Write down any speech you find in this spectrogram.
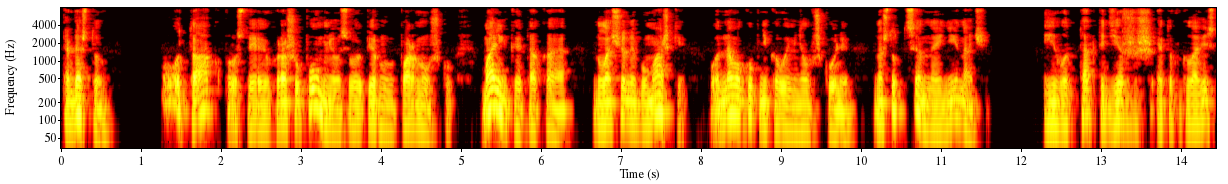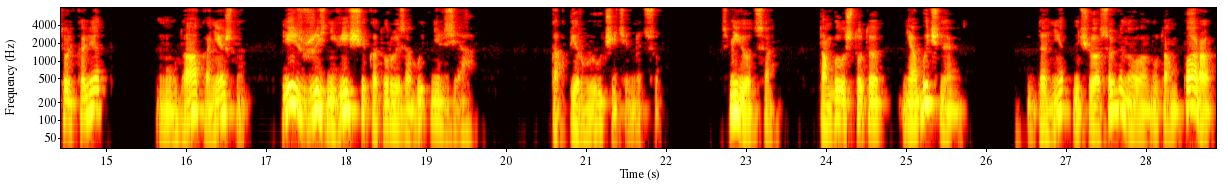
Тогда что, вот так, просто я ее хорошо помню, свою первую порнушку. Маленькая такая, на лощеной бумажке, у одного гопника выменял в школе, на что-то ценное, не иначе. И вот так ты держишь это в голове столько лет? Ну да, конечно. Есть в жизни вещи, которые забыть нельзя. Как первую учительницу. Смеется. Там было что-то необычное? Да нет, ничего особенного. Ну там пара,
